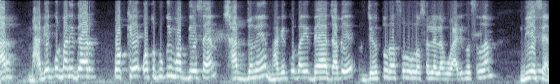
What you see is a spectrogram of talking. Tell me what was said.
আর ভাগে কোরবানি দেওয়ার পক্ষে অতটুকুই মত দিয়েছেন, সাতজনে ভাগে কোরবানি দেওয়া যাবে, যেহেতু রাসূলুল্লাহ সাল্লাল্লাহু আলাইহি ওয়াসাল্লাম দিয়েছেন।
